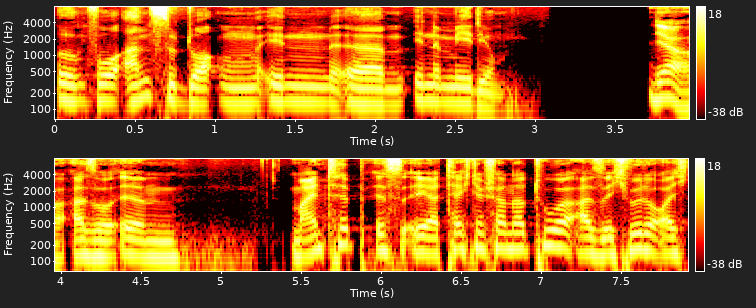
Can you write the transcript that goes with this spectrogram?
irgendwo anzudocken in, ähm, in einem Medium. Ja, also ähm, mein Tipp ist eher technischer Natur. Also ich würde euch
